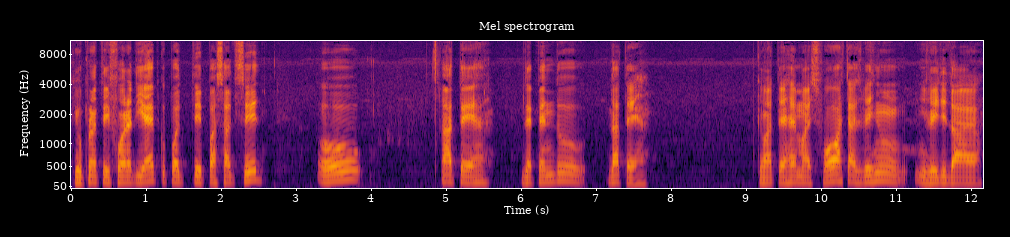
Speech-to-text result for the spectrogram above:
que eu plantei fora de época, pode ter passado cedo, ou a terra, depende do, da terra. Porque uma terra é mais forte, às vezes não, em vez de dar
